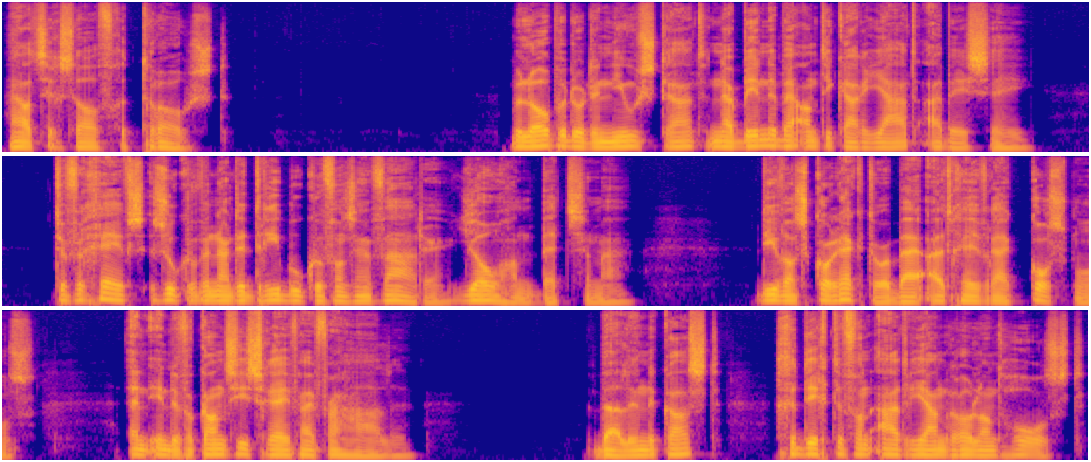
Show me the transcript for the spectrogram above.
hij had zichzelf getroost. We lopen door de Nieuwstraat naar binnen bij antiquariaat ABC. Tevergeefs zoeken we naar de drie boeken van zijn vader, Johan Betsema. Die was corrector bij uitgeverij Cosmos en in de vakantie schreef hij verhalen. Wel in de kast, gedichten van Adriaan Roland Holst,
